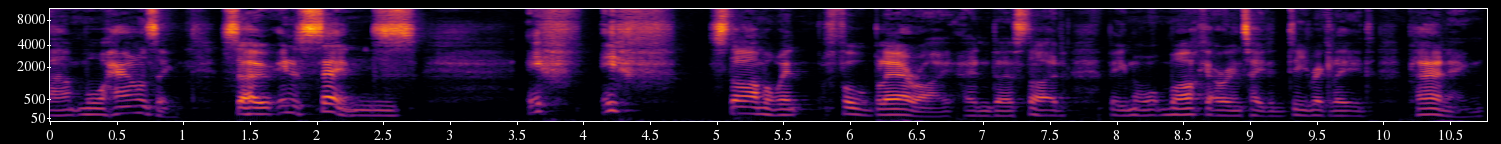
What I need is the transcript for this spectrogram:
um, more housing. So, in a sense, mm. if if Starmer went full Blairite and uh, started being more market orientated, deregulated planning,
